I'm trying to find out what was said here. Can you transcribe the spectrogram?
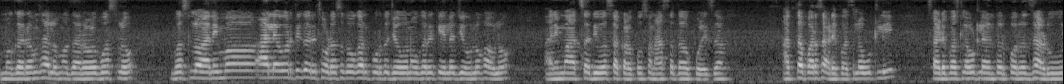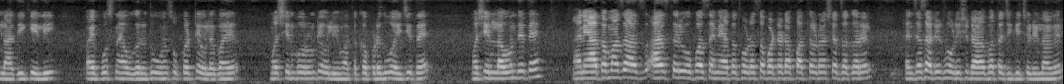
मग गरम झालं मग जरावेळ बसलो. बसलो आणि मग आल्यावरती घरी थोडंसं दोघांपुरतं जेवण वगैरे केलं जेवलो खावलो. आणि मग आजचा दिवस सकाळपासून असा धावपळीचा. आत्ता पार साडेपाचला उठली. साडेपाचला उठल्यानंतर परत झाडू लादी केली. पायपुसण्या वगैरे धुवून सुकत ठेवल्या बाहेर. मशीन भरून ठेवली मग आता कपडे धुवायची ते मशीन लावून देते. आणि आता माझा आज आज तरी उपास आहे. मी आता थोडासा बटाटा पातळ रशाचा करेल. त्यांच्यासाठी थोडीशी डाळ भाताची खिचडी लावेल.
